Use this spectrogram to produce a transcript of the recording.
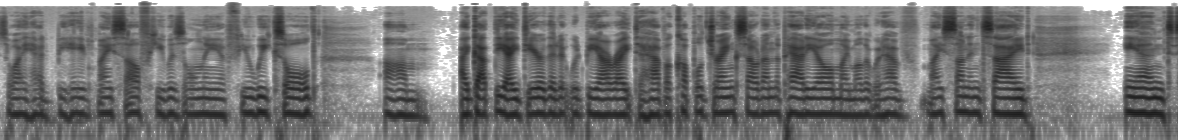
so I had behaved myself. He was only a few weeks old. Um, I got the idea that it would be all right to have a couple drinks out on the patio. My mother would have my son inside, and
